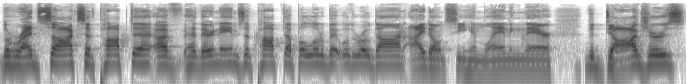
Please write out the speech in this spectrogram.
the Red Sox have popped. Uh, have, their names have popped up a little bit with Rodon. I don't see him landing there. The Dodgers.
